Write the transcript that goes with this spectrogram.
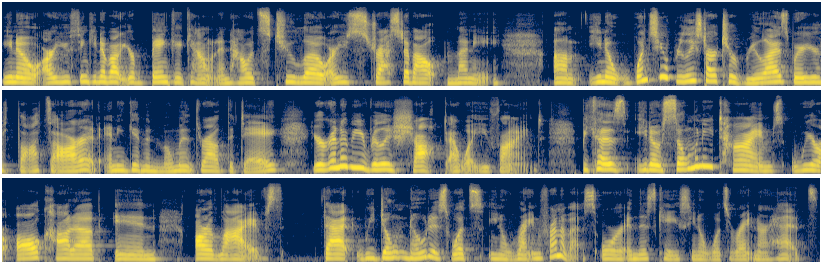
You know, are you thinking about your bank account and how it's too low? Are you stressed about money? Um, you know, once you really start to realize where your thoughts are at any given moment throughout the day, you're going to be really shocked at what you find. Because, you know, so many times we're all caught up in our lives that we don't notice what's, you know, right in front of us or in this case, you know, what's right in our heads.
